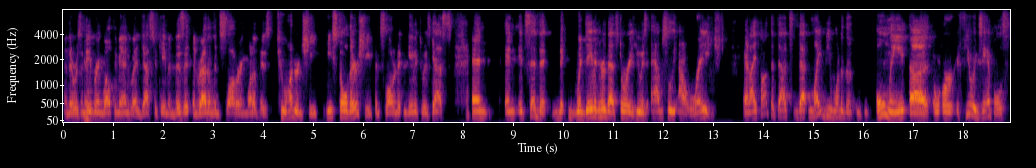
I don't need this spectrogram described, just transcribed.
And there was a neighboring wealthy man who had guests who came and visit, and rather than slaughtering one of his 200 sheep, he stole their sheep and slaughtered it and gave it to his guests. And and it said that when David heard that story, he was absolutely outraged. And I thought that that's that might be one of the only uh, or, or a few examples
